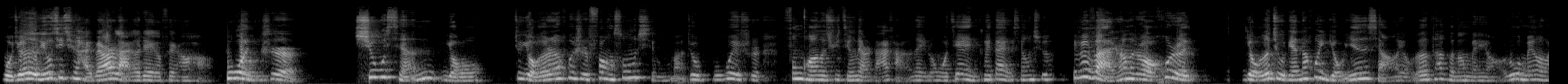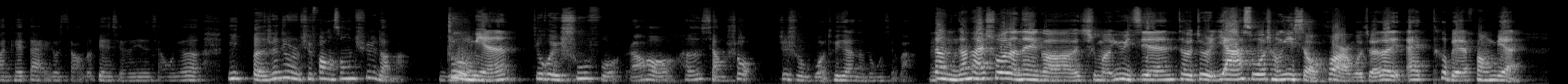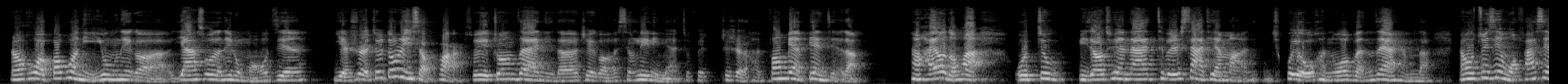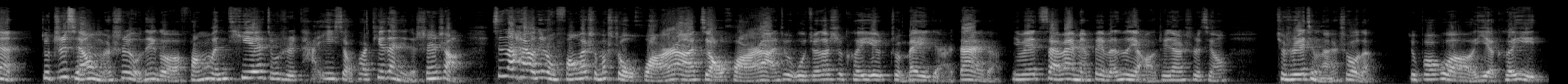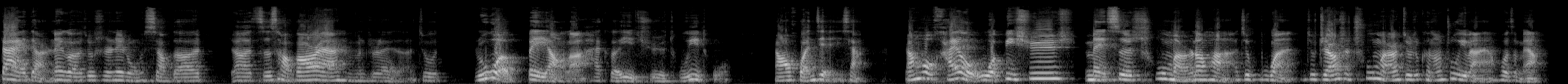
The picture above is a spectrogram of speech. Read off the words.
我觉得尤其去海边来的这个非常好。如果你是休闲游，就有的人会是放松型嘛，就不会是疯狂的去景点打卡的那种。我建议你可以带个香薰，因为晚上的时候或者。有的酒店它会有音响，有的它可能没有。如果没有的话，你可以带一个小的便携的音响。我觉得你本身就是去放松去的嘛，助眠就会舒服，然后很享受。这是我推荐的东西吧。像你刚才说的那个什么浴巾，它就是压缩成一小块儿，我觉得哎特别方便。然后或包括你用那个压缩的那种毛巾，也是就都是一小块儿，所以装在你的这个行李里面就非这是很方便便捷的。然后还有的话。我就比较推荐大家，特别是夏天嘛，会有很多蚊子呀什么的。然后最近我发现，就之前我们是有那个防蚊贴，就是它一小块贴在你的身上。现在还有那种防蚊什么手环啊、脚环啊，就我觉得是可以准备一点带着，因为在外面被蚊子咬这件事情，确实也挺难受的。就包括也可以带点那个，就是那种小的呃紫草膏呀什么之类的，就如果被咬了，还可以去涂一涂，然后缓解一下。然后还有，我必须每次出门的话，就不管就只要是出门，就是可能住一晚或怎么样，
